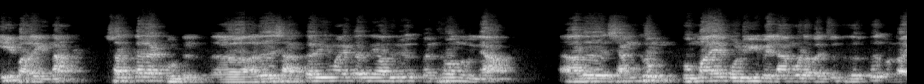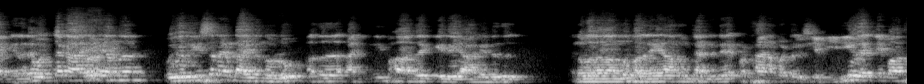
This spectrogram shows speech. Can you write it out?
ഈ പറയുന്ന ശർക്കര കൂട്ട് അത് ശർക്കരയുമായിട്ട് അതിന് യാതൊരു ബന്ധമൊന്നുമില്ല. അത് ശംഖും കുമ്മായ പൊടിയും എല്ലാം കൂടെ വെച്ച് തീർത്ത് ഉണ്ടാക്കി അതിന്റെ ഒറ്റ കാര്യമേ എന്ന് ഒരു റീസൺ ഉണ്ടായിരുന്നുള്ളൂ. അത് അഗ്നിബാധയ്ക്ക് ഇരയാകരുത് എന്നുള്ളതാണ് അന്ന് പതിനേഴാം നൂറ്റാണ്ടിന്റെ പ്രധാനപ്പെട്ട വിഷയം. ഇനി ഒരു അഗ്നിബാധ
